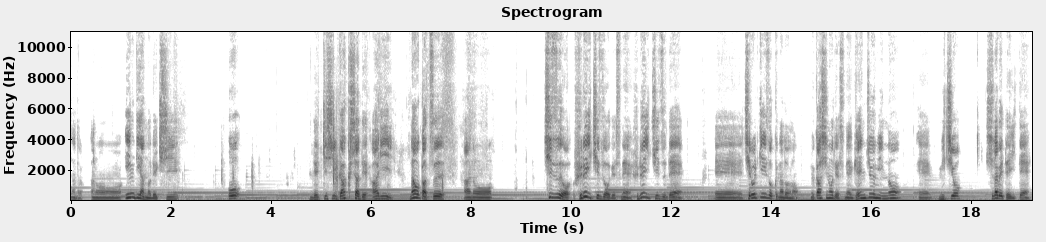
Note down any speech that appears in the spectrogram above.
なんだろう、あのインディアンの歴史を、歴史学者であり、なおかつ、あの地図を、古い地図をですね、古い地図で、えー、チェロキー族などの昔のですね、原住民の、えー、道を調べていて、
